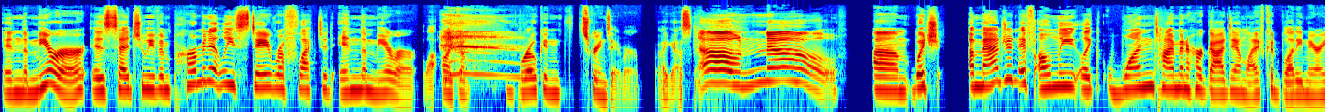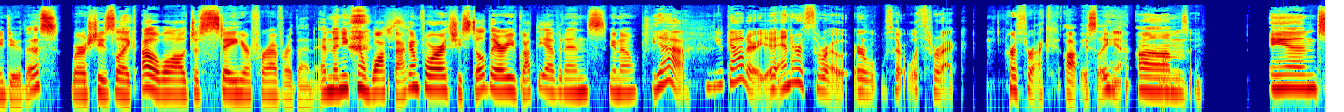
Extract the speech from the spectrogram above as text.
in the mirror is said to even permanently stay reflected in the mirror, like a broken screensaver, I guess. Oh no. Um, which imagine if only like one time in her goddamn life could Bloody Mary do this, where she's like, "Oh, well, I'll just stay here forever then," and then you can walk back and forth. She's still there. You've got the evidence. You know, Yeah, you got her. And her throat or th- with Threk. her Threk, obviously. Yeah, Um, obviously. And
